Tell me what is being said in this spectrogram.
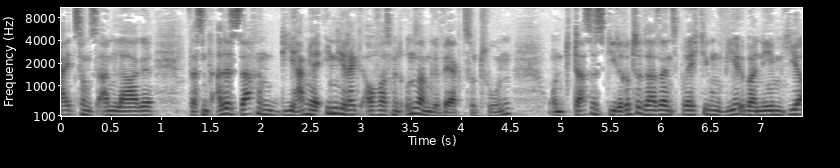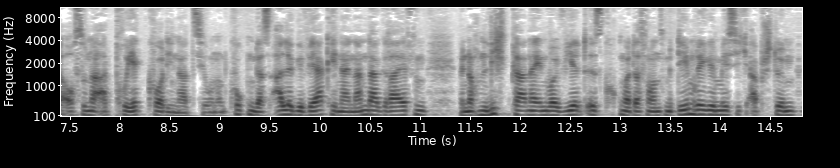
Heizungsanlage, das sind alles Sachen, die haben ja indirekt auch was mit unserem Gewerk zu tun. Und das ist die dritte Daseinsberechtigung. Wir übernehmen hier auch so eine Art Projektkoordination und gucken, dass alle Gewerke ineinander greifen. Wenn noch ein Lichtplaner involviert ist, gucken wir, dass wir uns mit dem regelmäßig abstimmen.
